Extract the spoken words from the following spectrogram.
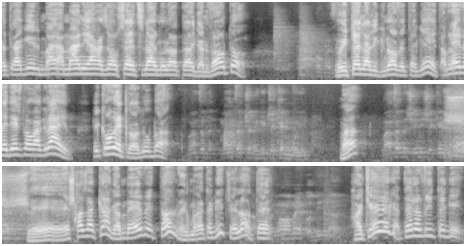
גט רגיל, מה, מה הנייר הזה עושה אצלה אם הוא לא נתן? גנבה אותו? הוא ייתן לה לגנוב את הגט? אבל העבד יש לו רגליים, היא קוראת לו, אז הוא בא. מה הצד- מה הגט שכן מועיל? מה? מה הצד השני שכן מועיל? שיש חזקה גם בעבד. טוב, הגמרא תגיד שלא. מה? חכה רגע, תכף היא תגיד.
